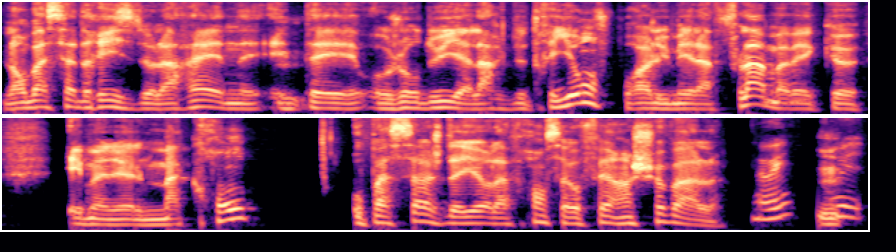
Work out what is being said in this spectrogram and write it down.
l'ambassadrice de la reine mmh. était aujourd'hui à l'Arc de Triomphe pour allumer la flamme mmh. avec Emmanuel Macron. Au passage, d'ailleurs, la France a offert un cheval. Oui, mm. oui.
